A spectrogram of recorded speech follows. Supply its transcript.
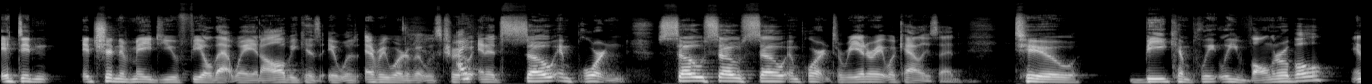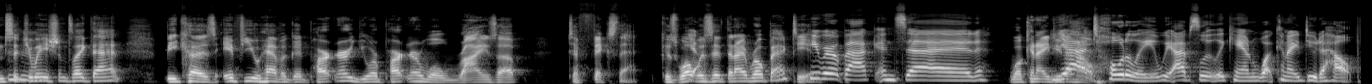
it didn't. It shouldn't have made you feel that way at all because it was every word of it was true, I- and it's so important, so so so important to reiterate what Callie said to be completely vulnerable in Mm-hmm. situations like that because if you have a good partner, your partner will rise up to fix that. Because what Yeah. was it that I wrote back to you? He wrote back and said, What can I do to Yeah, help? totally. We absolutely can. What can I do to help?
